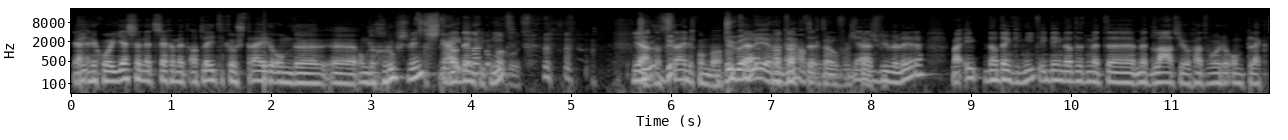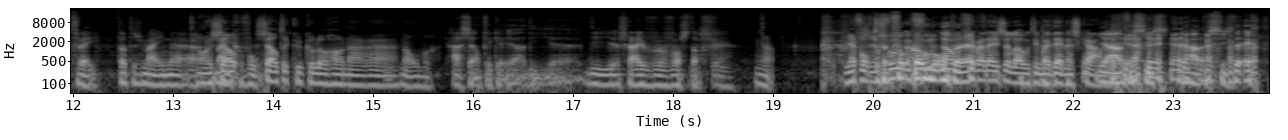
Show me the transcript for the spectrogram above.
en ik hoor Jesse net zeggen met Atletico strijden om de, eh, om de groepswinst. Strijden, dat dat, denk ik niet. goed. Ja, Du- dat du- strijden komt wel goed. hè? duelleren, hè, dat, had ik het over, Ja, specifiek. duelleren. Maar ik, dat denk ik niet. Ik denk dat het met, eh met Lazio gaat worden om plek 2. Dat is mijn, eh Gewoon mijn Cel- gevoel. Celtic Kukelo gewoon naar, eh, naar onder. Ja, Celtic, ja, die, eh, die schrijven we vast af. Dus, eh, Jij volgt voet. een voetnootje bij deze loting bij Dennis Kraan. Ja, precies. Ja, precies. De echt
